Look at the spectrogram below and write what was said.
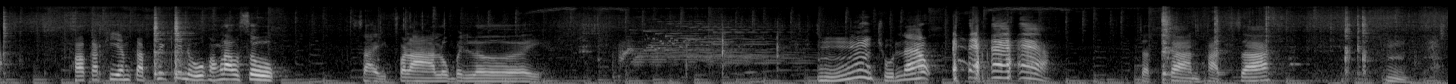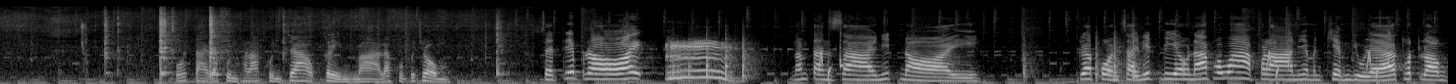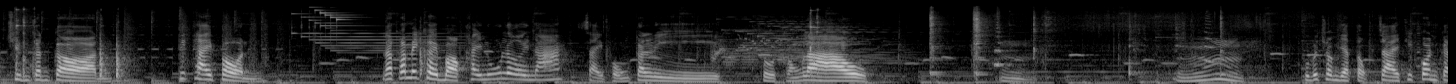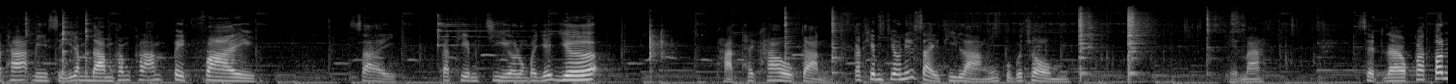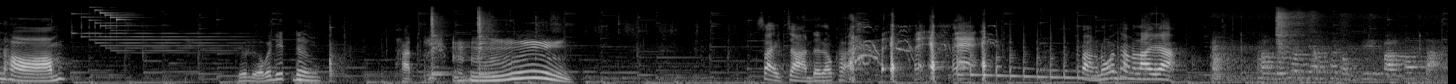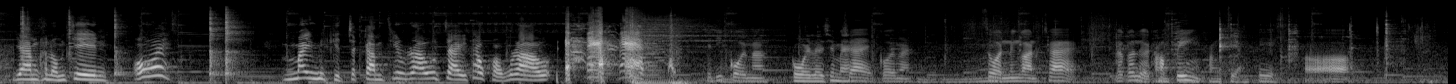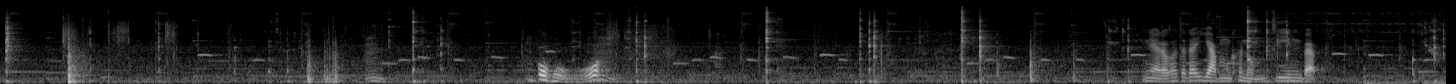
พอกระเทียมกับพริกขี้หนูของเราสุก ใส่ปลาลงไปเลยอืมฉุนแล้ว จัดการผัดซะอืมโอ้ตายแล้วคุณพระคุณเจ้ากลิ่นมาแล้วคุณผู้ชม เสร็จเรียบร้อยน้ำตาลทรายนิดหน่อยเกลือป่นใส่นิดเดียวนะ เพราะว่าปลาเนี่ยมันเค็มอยู่แล้วทดลองชิมกันก่อนพริกไทยป่น แล้วก็ไม่เคยบอกใครรู้เลยนะ ใส่ผงกะหรี่สูตรของเรา อืม คุณผู้ชมอย่าตกใจที่ก้นกระทะมีสีดำๆคล้ำๆปิดไฟ ใส่กระเทียมเจียวลงไปเยอะๆผัดให้เข้ากัน กระเทียมเจียวนี่ใส่ทีหลังคุณผู้ชม เห็นไหมเสร็จแล้วก็ต้นหอม เดี๋ยวเหลือไว้นิดนึง ผัดใส่จานได้แล้วค่ะ ฝั่งโน้นทำอะไรอะ ทำนี้ทำยำขนมจีนปลาข้าวสารยำขนมจีน โอ้ย ไม่มีกิจกรรมที่เร้าใจเท่าของเราเดี๋ยวที่โกยมา โกยเลยใช่ไหมใช่โกยมา ส่วนหนึ่งก่อนใช่ แล้วก็เหลือท็อปปิ้งฟังเสียงสิอ๋ออืมโอ้โห เนี่ยเราก็จะได้ยำขนมจีนแบบ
